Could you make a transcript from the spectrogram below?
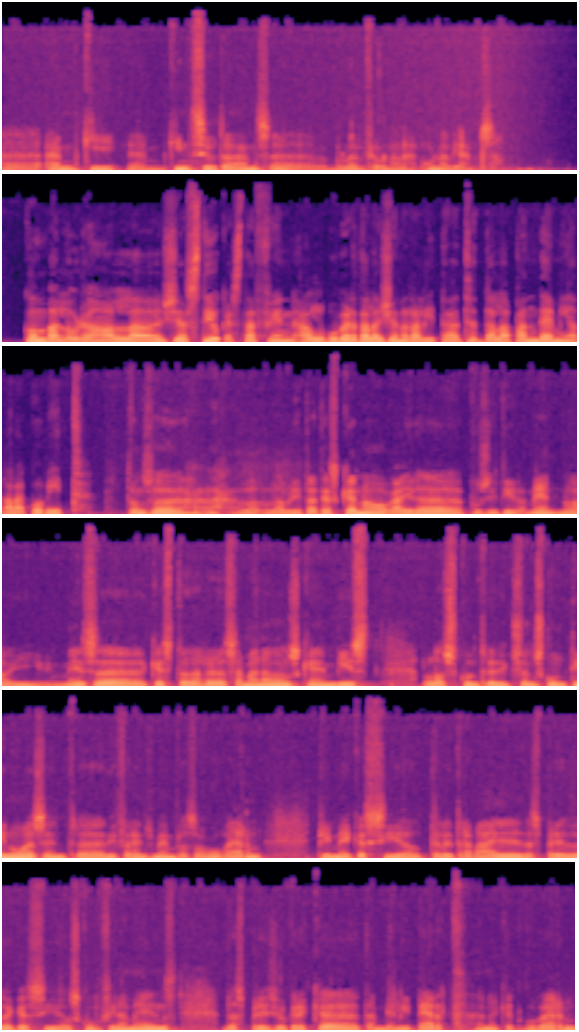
eh, amb, qui, amb quins ciutadans eh, volem fer una, una aliança. Com valora la gestió que està fent el govern de la Generalitat de la pandèmia de la Covid? Doncs eh, la, la veritat és que no gaire positivament, no? i més eh, aquesta darrera setmana doncs, que hem vist les contradiccions contínues entre diferents membres del govern, primer que si el teletreball, després de que si els confinaments, després jo crec que també li perd en aquest govern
